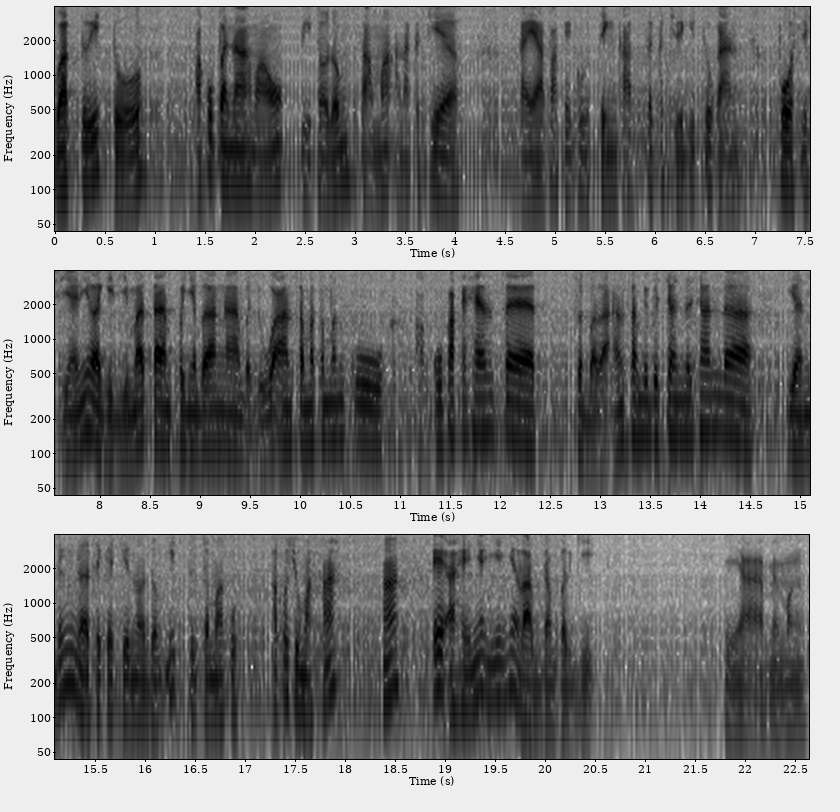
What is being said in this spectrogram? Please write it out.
Waktu itu aku pernah mau ditodong sama anak kecil. Kayak pakai gunting kata kecil gitu kan. Posisinya ini lagi di jembatan penyeberangan berduaan sama temanku. Aku pakai handset. Sebelaan sambil bercanda-canda. Yang dengar si kecil nodong itu temanku. Aku cuma, hah? Hah? Eh akhirnya ia nyelap dan pergi. ya memang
